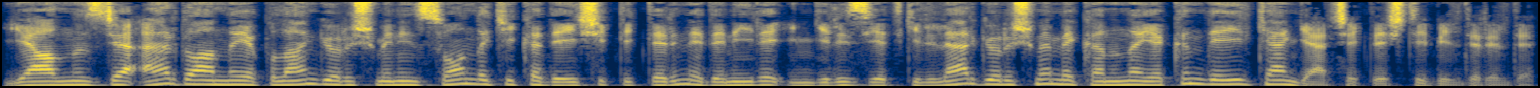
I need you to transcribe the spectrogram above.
Yalnızca Erdoğan'la yapılan görüşmenin son dakika değişiklikleri nedeniyle İngiliz yetkililer görüşme mekanına yakın değilken gerçekleştiği bildirildi.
